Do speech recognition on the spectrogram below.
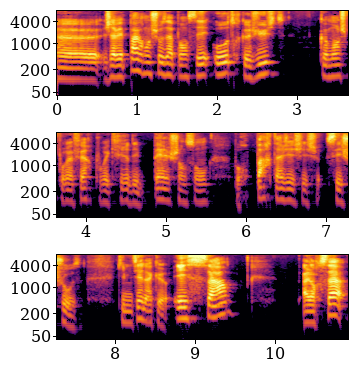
Euh, j'avais pas grand-chose à penser autre que juste comment je pourrais faire pour écrire des belles chansons, pour partager ces choses qui me tiennent à cœur. Et ça, alors ça,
